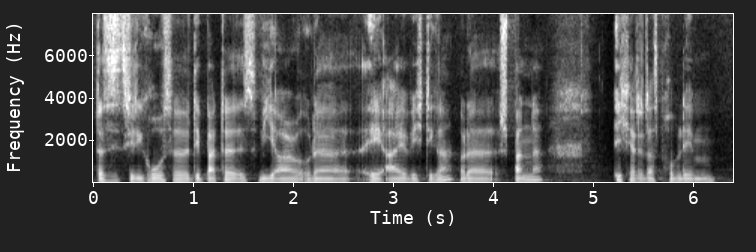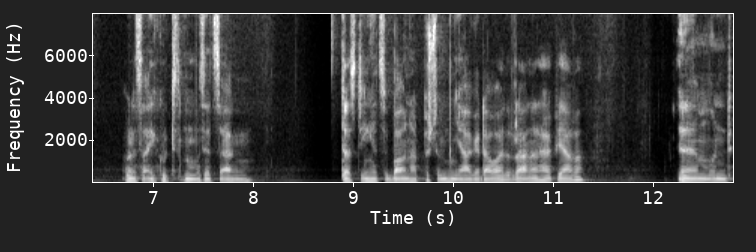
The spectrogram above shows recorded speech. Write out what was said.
das ist die große Debatte, ist VR oder AI wichtiger oder spannender. Ich hätte das Problem, und das ist eigentlich gut, man muss jetzt sagen, das Ding hier zu bauen hat bestimmt ein Jahr gedauert oder anderthalb Jahre. Ähm, und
